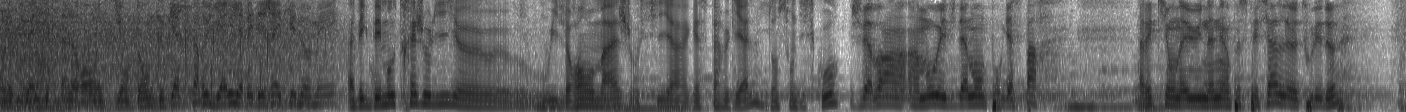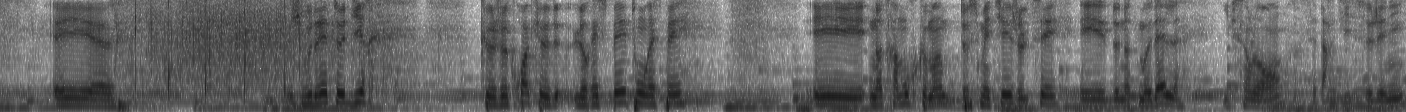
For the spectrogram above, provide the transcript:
Dans le duel des Saint-Laurent et qui ont donc de Gaspard Ulliel, il avait déjà été nommé. Avec des mots très jolis euh, où il rend hommage aussi à Gaspard Ulliel dans son discours. Je vais avoir un, un mot évidemment pour Gaspard, avec qui on a eu une année un peu spéciale euh, tous les deux. Et euh, je voudrais te dire que je crois que le respect, ton respect, et notre amour commun de ce métier, je le sais, et de notre modèle, Yves Saint-Laurent, cet artiste, ce génie,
